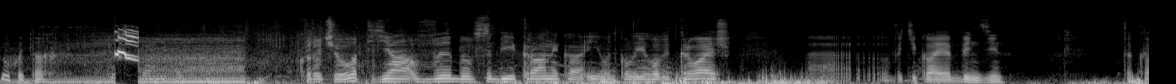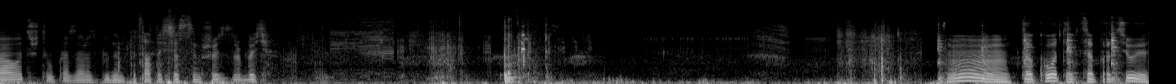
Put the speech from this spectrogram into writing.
Ну, хоч так. Коротше, от я вибив собі краника, і от коли його відкриваєш, е, витікає бензин. Така от штука. Зараз будемо питатися з цим щось зробити. Так от як це працює.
